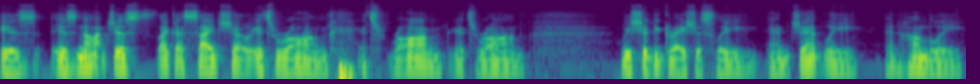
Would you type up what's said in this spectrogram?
is is not just like a sideshow. It's wrong. It's wrong. It's wrong. We should be graciously and gently and humbly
